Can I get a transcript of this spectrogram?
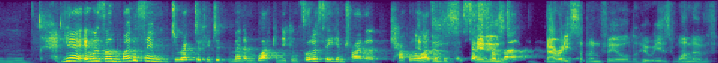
Mm. Yeah, it was um by the same director who did Men in Black, and you can sort of see him trying to capitalize It off the is- success it from is that. Barry Sonnenfeld, who is one Mm. of,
